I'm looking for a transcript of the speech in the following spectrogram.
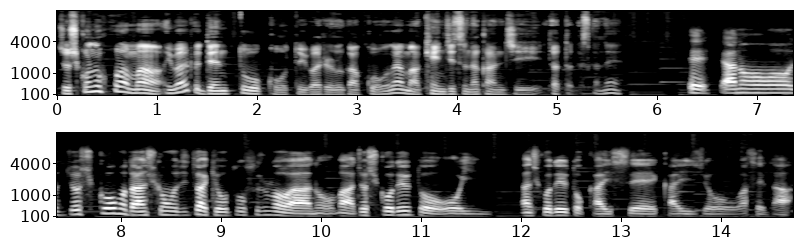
女子校の方は、まあ、いわゆる伝統校と言われる学校が、まあ、堅実な感じだったですかね。えあの女子校も男子校も実は共通するのは、あのまあ、女子校でいうと応印、男子校でいうと改正、会場、早稲田、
